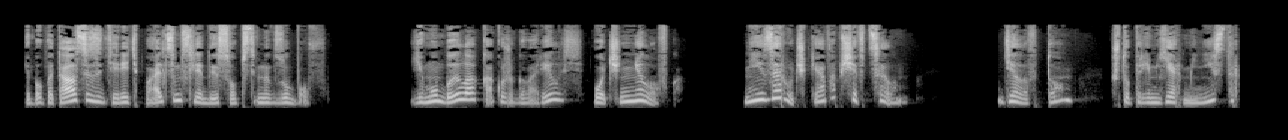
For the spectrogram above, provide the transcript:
и попытался затереть пальцем следы собственных зубов. Ему было, как уже говорилось, очень неловко. Не из-за ручки, а вообще в целом. Дело в том, что премьер-министр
